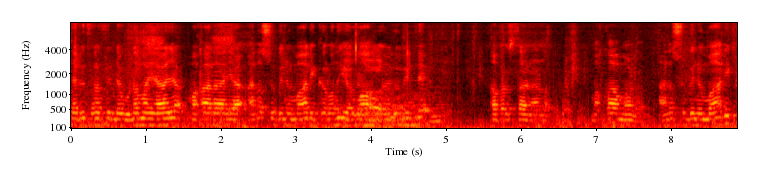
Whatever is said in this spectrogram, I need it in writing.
ചരിത്രത്തിന്റെ ഉടമയായ മഹാനായ അനസുബിന് മാലിക് റളിയല്ലാഹു അൻഹുവിന്റെ മഹാമാണ് അനസുബിന് മാലിക്.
